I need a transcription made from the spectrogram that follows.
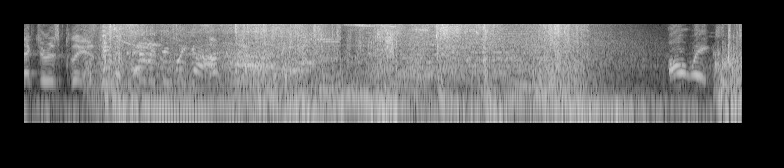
Sector is clear. Give us everything we got! All wings,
